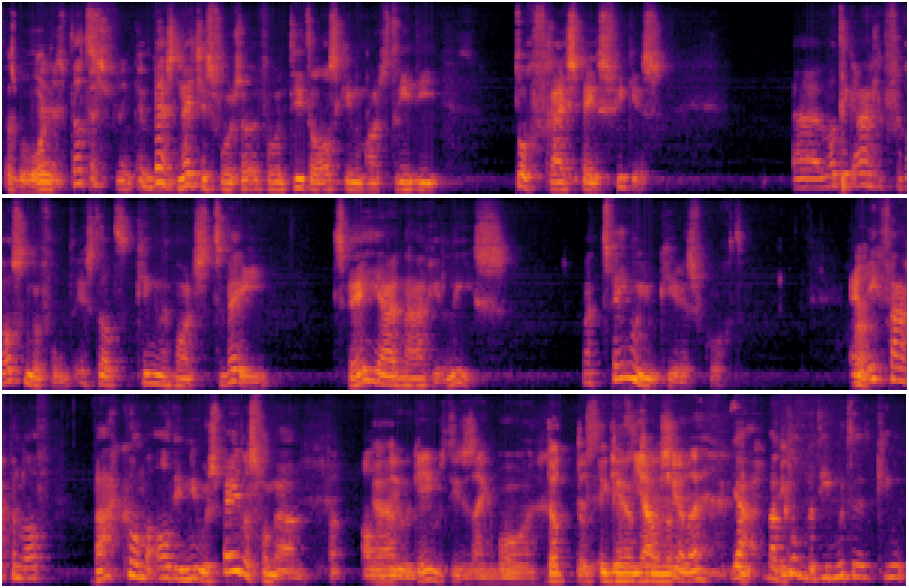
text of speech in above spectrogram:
dat is behoorlijk. Dat best is flink, hè? best netjes voor, zo- voor een titel als Kingdom Hearts 3 die toch vrij specifiek is. Eh, wat ik eigenlijk verrassender vond, is dat Kingdom Hearts 2, twee jaar na release, maar 2 miljoen keer is verkocht. En Huh. ik vraag me af, waar komen al die nieuwe spelers vandaan? Van alle Ja. nieuwe gamers die er zijn geboren. Dat, Dus ik denk dat hè? Ja, maar ik- klopt, maar die moeten... King-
